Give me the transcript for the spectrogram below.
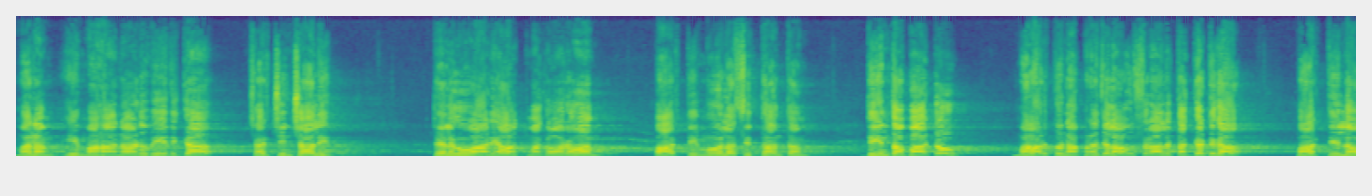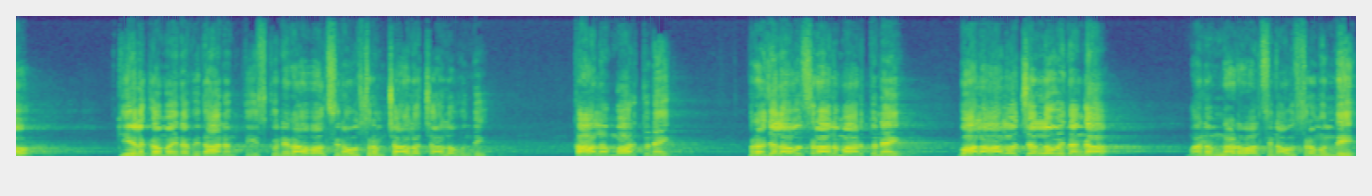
మనం ఈ మహానాడు వేదికగా చర్చించాలి. తెలుగువారి ఆత్మగౌరవం పార్టీ మూల సిద్ధాంతం. దీంతో పాటు మారుతున్న ప్రజల అవసరాలు తగ్గట్టుగా పార్టీలో కీలకమైన విధానం తీసుకుని రావాల్సిన అవసరం చాలా చాలా ఉంది. కాలం మారుతున్నాయి. ప్రజల అవసరాలు మారుతున్నాయి. వాళ్ళ ఆలోచనలో విధంగా మనం నడవాల్సిన అవసరం ఉంది.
